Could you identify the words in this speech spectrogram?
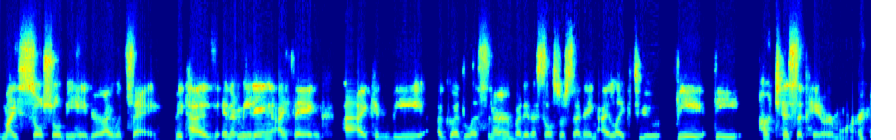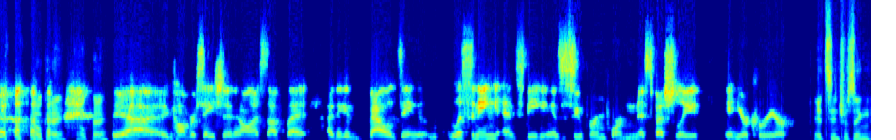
my social behavior, I would say. Because in a meeting, I think I can be a good listener, but in a social setting, I like to be the participator more. okay. Okay. Yeah, in conversation and all that stuff. But I think balancing listening and speaking is super important, especially in your career. It's interesting.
